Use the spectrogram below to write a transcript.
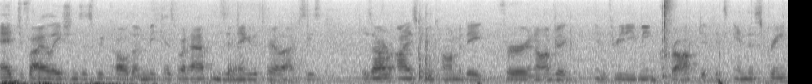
edge violations as we call them, because what happens in negative parallax is, is our eyes can accommodate for an object in 3D being cropped if it's in the screen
